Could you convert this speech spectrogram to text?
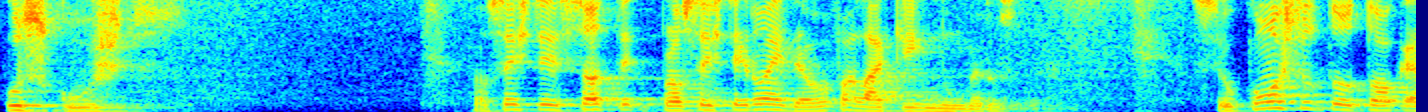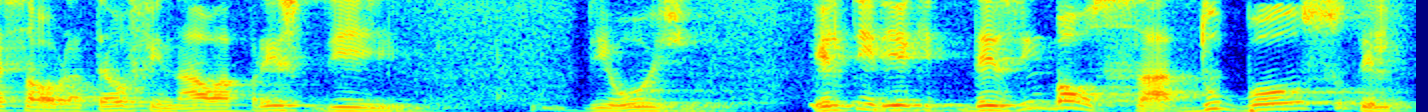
os custos. Para vocês, terem, só vocês uma ideia, eu vou falar aqui em números. Se o construtor toca essa obra até o final, a preço de, de hoje, ele teria que desembolsar do bolso dele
